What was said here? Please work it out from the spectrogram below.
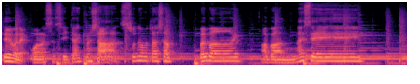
テーマでお話しさせていただきました。それではまた明日。バイバイ。アバンナイスデイ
